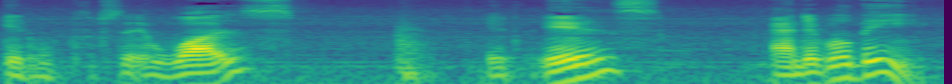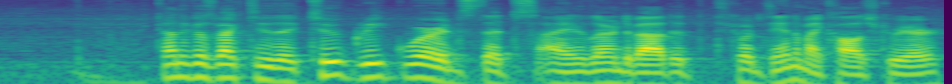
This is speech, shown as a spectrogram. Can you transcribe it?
it, it was, it is, and it will be. Kind of goes back to the two Greek words that I learned about at, the end of my college career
